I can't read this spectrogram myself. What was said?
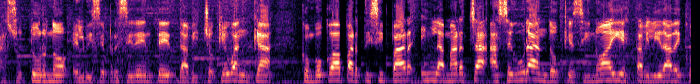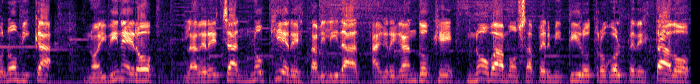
a su turno, el vicepresidente David Choquehuanca convocó a participar en la marcha asegurando que si no hay estabilidad económica, no hay dinero. La derecha no quiere estabilidad, agregando que no vamos a permitir otro golpe de Estado.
